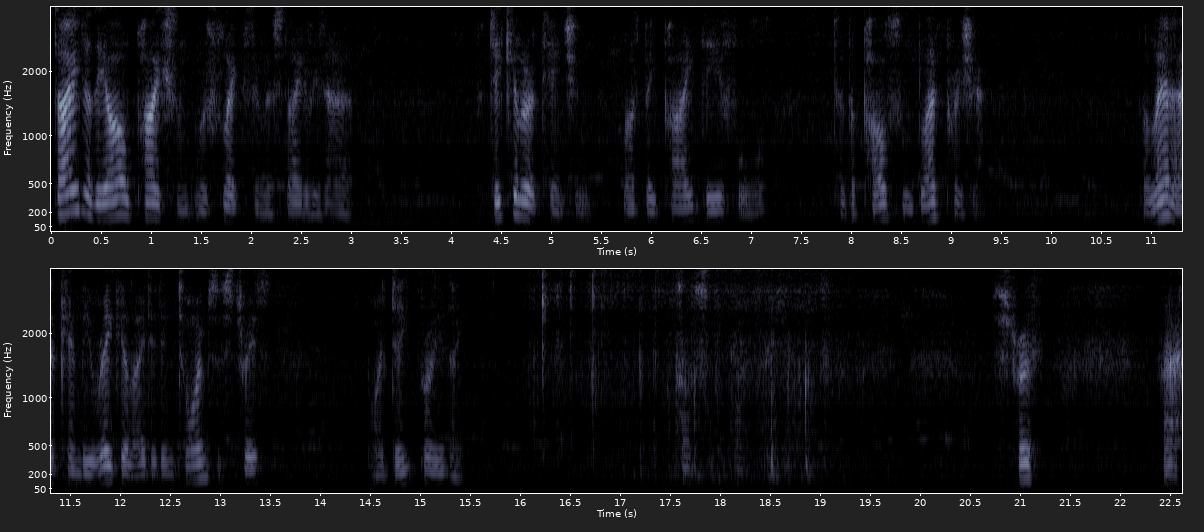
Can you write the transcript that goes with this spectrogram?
state of the old patient reflects in the state of his heart. Particular attention must be paid, therefore, to the pulse and blood pressure. The latter can be regulated in times of stress by deep breathing. Pulse and blood pressure. Stress. Ah.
